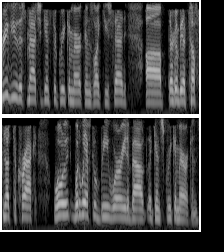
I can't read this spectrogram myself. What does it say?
preview this match against the Greek Americans. Like you said, uh, they're going to be a tough nut to crack. What, what do we have to be worried about against Greek Americans?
